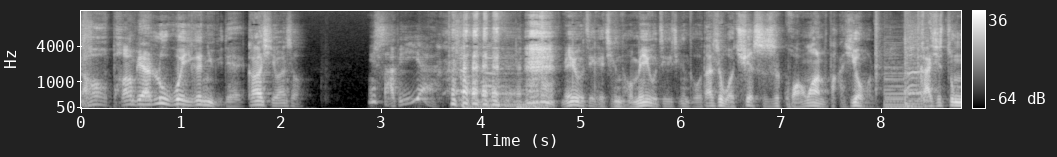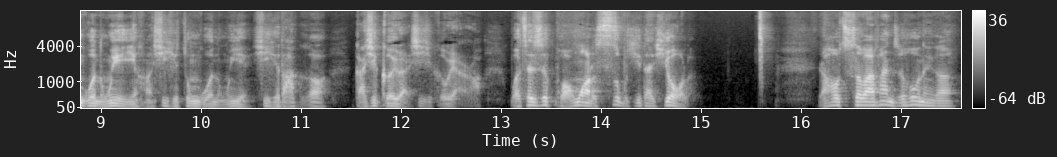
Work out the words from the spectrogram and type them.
然后旁边路过一个女的，刚洗完手。你傻逼呀！没有这个镜头，没有这个镜头，但是我确实是狂妄的大笑了。感谢中国农业银行，谢谢中国农业，谢谢大哥，感谢哥远，谢谢哥远啊！我真是狂妄的肆无忌惮笑了。然后吃完饭之后，那个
